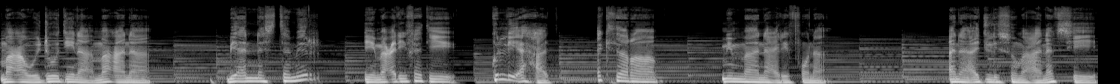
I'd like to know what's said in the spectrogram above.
مع وجودنا معنا بأن نستمر في معرفة كل أحد أكثر مما نعرفنا. أنا أجلس مع نفسي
